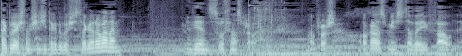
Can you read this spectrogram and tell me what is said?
Tak długo się tam siedzi, tak długo się jest regenerowane. Więc łatwa sprawa. No proszę. Okaz miejscowej fauny.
